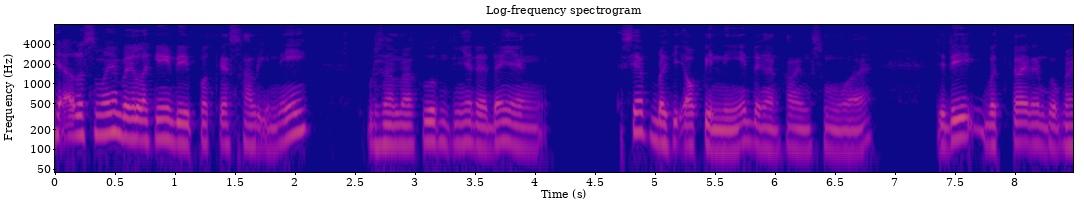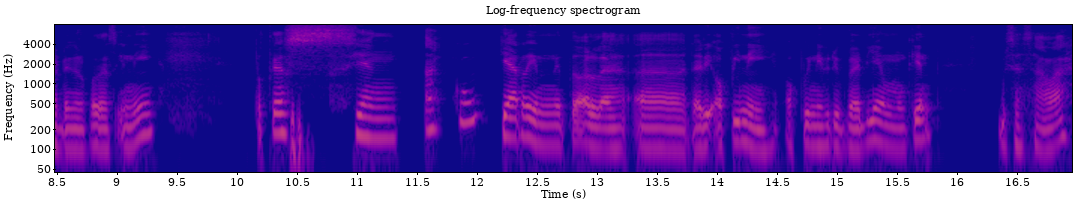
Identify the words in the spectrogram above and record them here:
Ya, halo semuanya, balik lagi di podcast kali ini. Bersama aku tentunya Dadang yang siap bagi opini dengan kalian semua. Jadi buat kalian yang belum pernah dengar podcast ini Podcast yang aku kiarin itu adalah uh, dari opini. Opini pribadi yang mungkin bisa salah,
